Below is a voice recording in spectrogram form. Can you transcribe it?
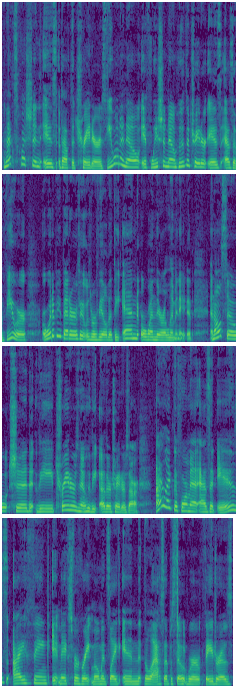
The next question is about the traitors. You want to know if we should know who the traitor is as a viewer, or would it be better if it was revealed at the end or when they're eliminated? And also, should the traitors know who the other traitors are? I like the format as it is. I think it makes for great moments, like in the last episode where Phaedra's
